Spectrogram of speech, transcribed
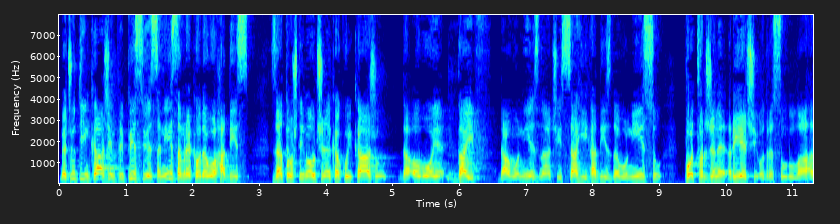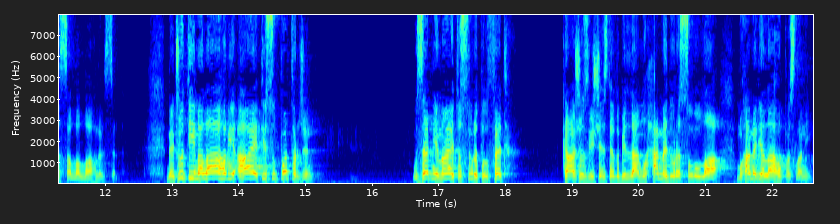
Međutim, kažem, pripisuje se, nisam rekao da ovo hadis, zato što ima učenjaka koji kažu da ovo je daif, da ovo nije znači sahih hadis, da ovo nisu potvrđene riječi od Rasulullaha sallallahu alaihi sallam. Međutim, Allahovi ajeti su potvrđeni. U zadnjem ajetu suratul Feth kaže uzvišen ste dobila Muhammedu Rasulullah. Muhammed je Allahu poslanik.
